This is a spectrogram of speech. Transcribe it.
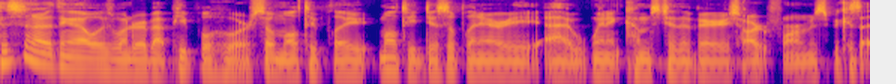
This is another thing I always wonder about people who are so multi multidisciplinary uh, when it comes to the various art forms, because I,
